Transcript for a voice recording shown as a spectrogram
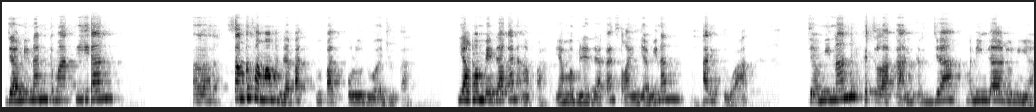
Jaminan kematian eh, sama-sama mendapat 42 juta. Yang membedakan apa? Yang membedakan selain jaminan hari tua, jaminan kecelakaan kerja meninggal dunia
